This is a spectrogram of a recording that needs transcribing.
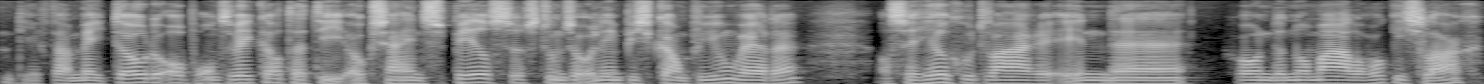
die heeft daar methoden op ontwikkeld. Dat hij ook zijn speelsters, toen ze Olympisch kampioen werden, als ze heel goed waren in uh, gewoon de normale hockeyslag,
